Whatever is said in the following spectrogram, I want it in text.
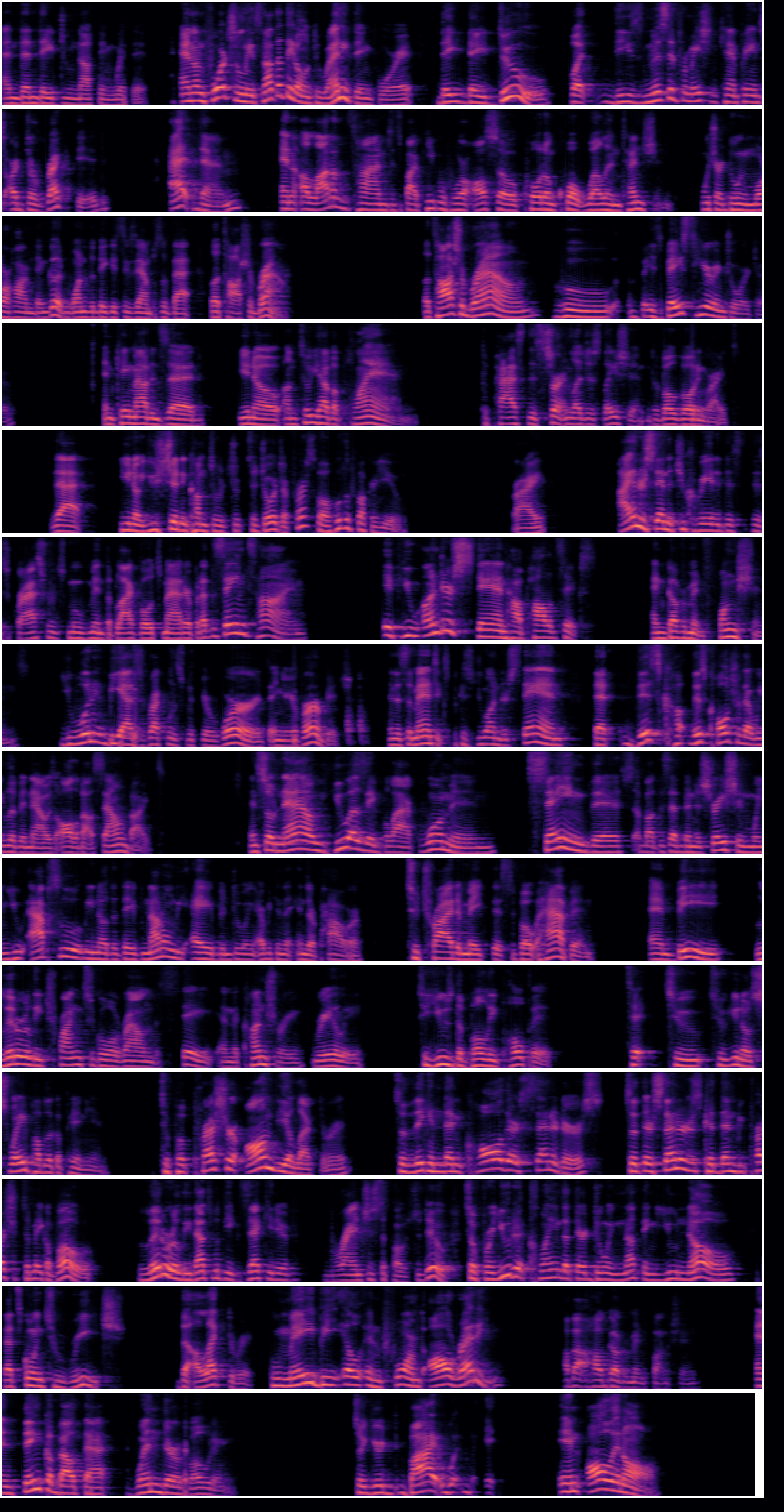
and then they do nothing with it. And unfortunately, it's not that they don't do anything for it. They they do, but these misinformation campaigns are directed at them and a lot of the times it's by people who are also quote unquote well intentioned, which are doing more harm than good. One of the biggest examples of that, LaTosha Brown. LaTosha Brown, who is based here in Georgia and came out and said, you know, until you have a plan to pass this certain legislation to vote voting rights, that, you know, you shouldn't come to, to Georgia. First of all, who the fuck are you? Right? I understand that you created this this grassroots movement, the Black Votes Matter, but at the same time, if you understand how politics and government functions, you wouldn't be as reckless with your words and your verbiage and the semantics because you understand that this this culture that we live in now is all about sound bites. And so now you as a black woman saying this about this administration when you absolutely know that they've not only a been doing everything in their power to try to make this vote happen, and B, literally trying to go around the state and the country, really, to use the bully pulpit to to to you know sway public opinion, to put pressure on the electorate so that they can then call their senators so that their senators could then be pressured to make a vote. Literally, that's what the executive branch is supposed to do. So for you to claim that they're doing nothing, you know that's going to reach the electorate who may be ill informed already about how government functions and think about that when they're voting. So you're by in all in all,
